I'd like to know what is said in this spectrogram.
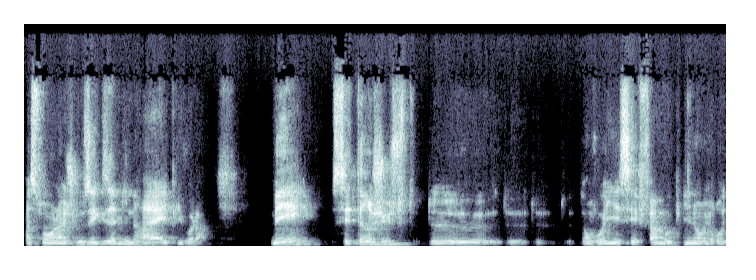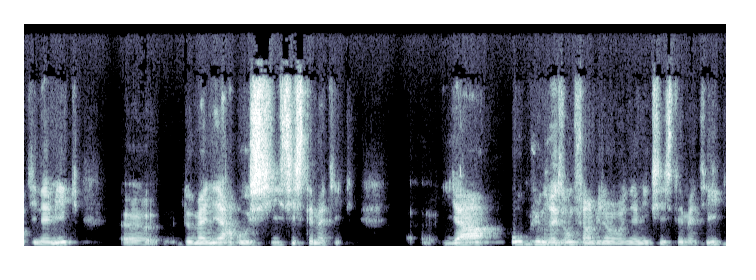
à ce moment-là, je vous examinerai et puis voilà. Mais c'est injuste d'envoyer de, ces femmes au bilan aérodynamique euh, de manière aussi systématique. Il n'y a aucune raison de faire un bilan aérodynamique systématique.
